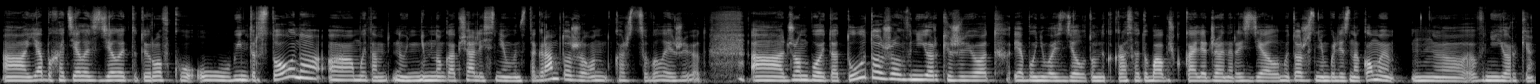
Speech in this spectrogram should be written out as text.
а, я бы хотела сделать татуировку у Винтерстоуна. Мы там ну, немного общались с ним в Инстаграм тоже. Он, кажется, в LA живет. А, Джон Бой Тату тоже в Нью-Йорке живет. Я бы у него сделала. Он как раз эту бабочку Кайли Дженнера сделал. Мы тоже с ним были знакомы в Нью-Йорке.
